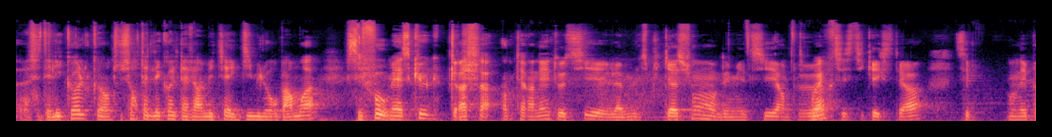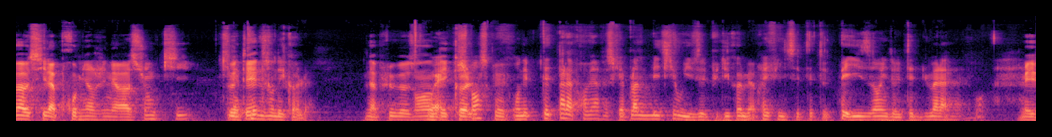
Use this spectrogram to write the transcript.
Euh, C'était l'école, quand tu sortais de l'école, t'avais un métier avec 10 000 euros par mois. C'est faux. Mais est-ce que grâce à Internet aussi et la multiplication des métiers un peu Ouais. artistiques, etc., c'est, on n'est pas aussi la première génération qui, Qui n'a plus peut-être, besoin d'école. n'a plus besoin Ouais, Je d'école pense qu'on est peut-être pas la première parce qu'il y a plein de métiers où ils faisaient plus d'école, mais après ils finissaient peut-être paysans, ils avaient peut-être du mal à, bon, Mais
